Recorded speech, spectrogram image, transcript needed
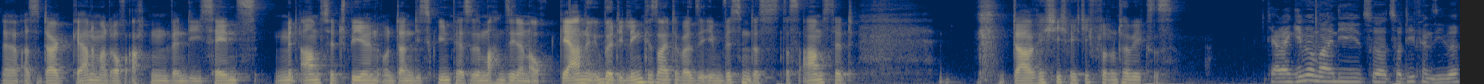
Äh, also da gerne mal drauf achten, wenn die Saints mit Armstead spielen und dann die Screenpässe machen sie dann auch gerne über die linke Seite, weil sie eben wissen, dass, dass Armstead da richtig, richtig flott unterwegs ist. Ja, dann gehen wir mal in die, zur, zur Defensive.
